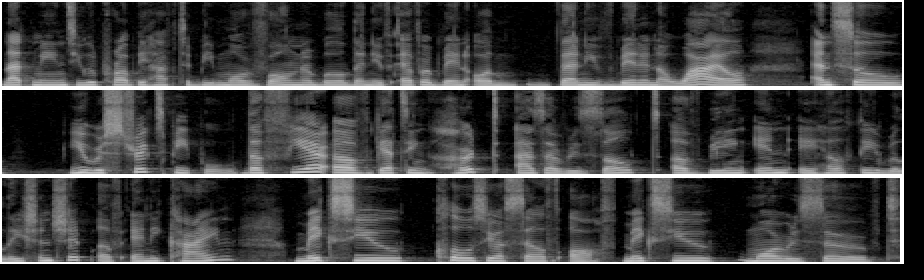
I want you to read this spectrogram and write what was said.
that means you would probably have to be more vulnerable than you've ever been or than you've been in a while. And so you restrict people. The fear of getting hurt as a result of being in a healthy relationship of any kind makes you close yourself off, makes you more reserved.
